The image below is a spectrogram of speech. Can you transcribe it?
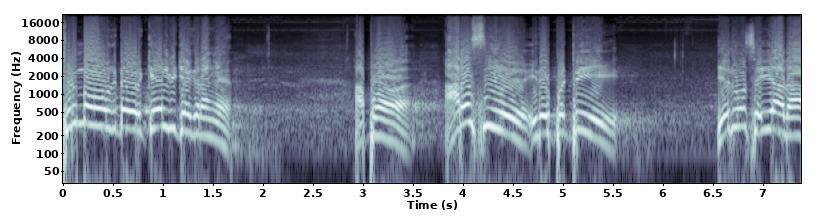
திரும்ப அவர்கிட்ட ஒரு கேள்வி கேட்குறாங்க அப்போ அரசு இதை பற்றி எதுவும் செய்யாதா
